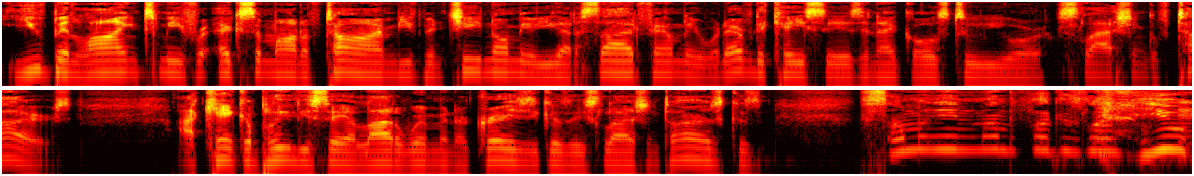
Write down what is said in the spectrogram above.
you've been lying to me for X amount of time. You've been cheating on me, or you got a side family, or whatever the case is, and that goes to your slashing of tires. I can't completely say a lot of women are crazy because they slashing tires because some of these motherfuckers like you,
